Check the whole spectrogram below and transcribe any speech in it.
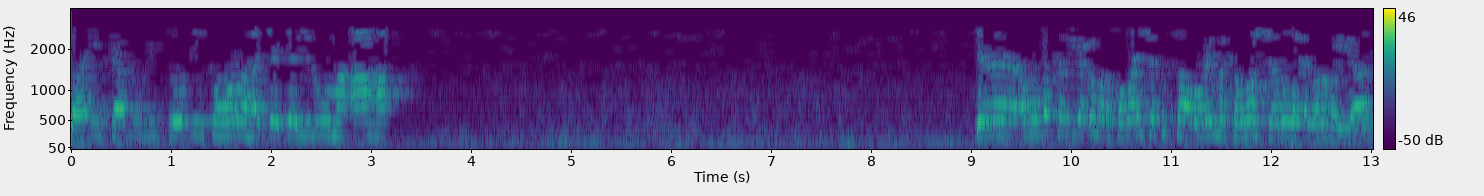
waa intaanu risoobin ka horo hadda daliil uma aha. Dee abubakar iyo cumar fadaaisha ku soo arooray marka loo sheego waxay odhanayaan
